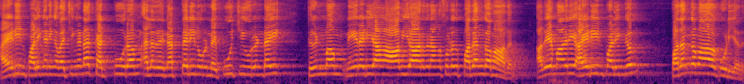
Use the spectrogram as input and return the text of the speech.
அயடின் பளிங்க நீங்க வச்சீங்கன்னா கற்பூரம் அல்லது நெப்தலின் உருண்டை பூச்சி உருண்டை திண்மம் நேரடியாக ஆவியாகிறது. நாங்கள் சொல்றது பதங்கமாதல். அதே மாதிரி அயடியின் பளிங்கும் பதங்கமாக கூடியது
